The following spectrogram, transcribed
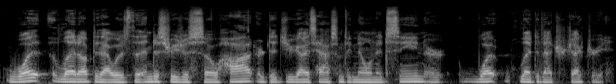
What led up to that? Was the industry just so hot, or did you guys have something no one had seen, or what led to that trajectory?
